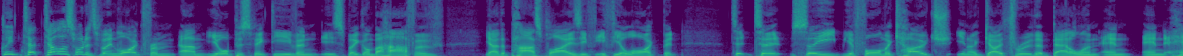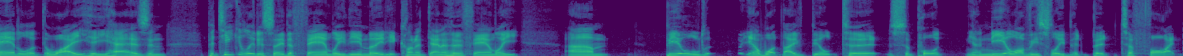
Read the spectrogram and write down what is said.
Clint, t- tell us what it's been like from um, your perspective, and you speak on behalf of you know the past players, if if you like, but. To, to see your former coach, you know, go through the battle and, and, and handle it the way he has, and particularly to see the family, the immediate kind of Daniher family, um, build, you know, what they've built to support, you know, Neil obviously, but but to fight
